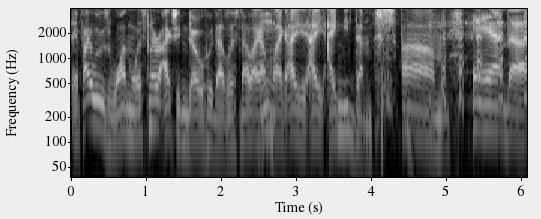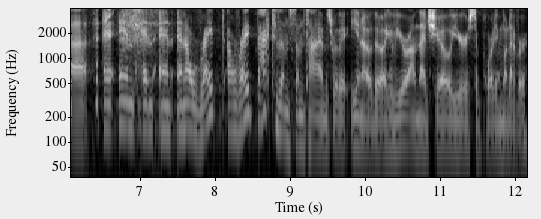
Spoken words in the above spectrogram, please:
if I lose one listener, I actually know who that listener. Like I'm like I I, I need them, um, and, uh, and and and and I'll write I'll write back to them sometimes where they you know they're like if you're on that show you're supporting whatever.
